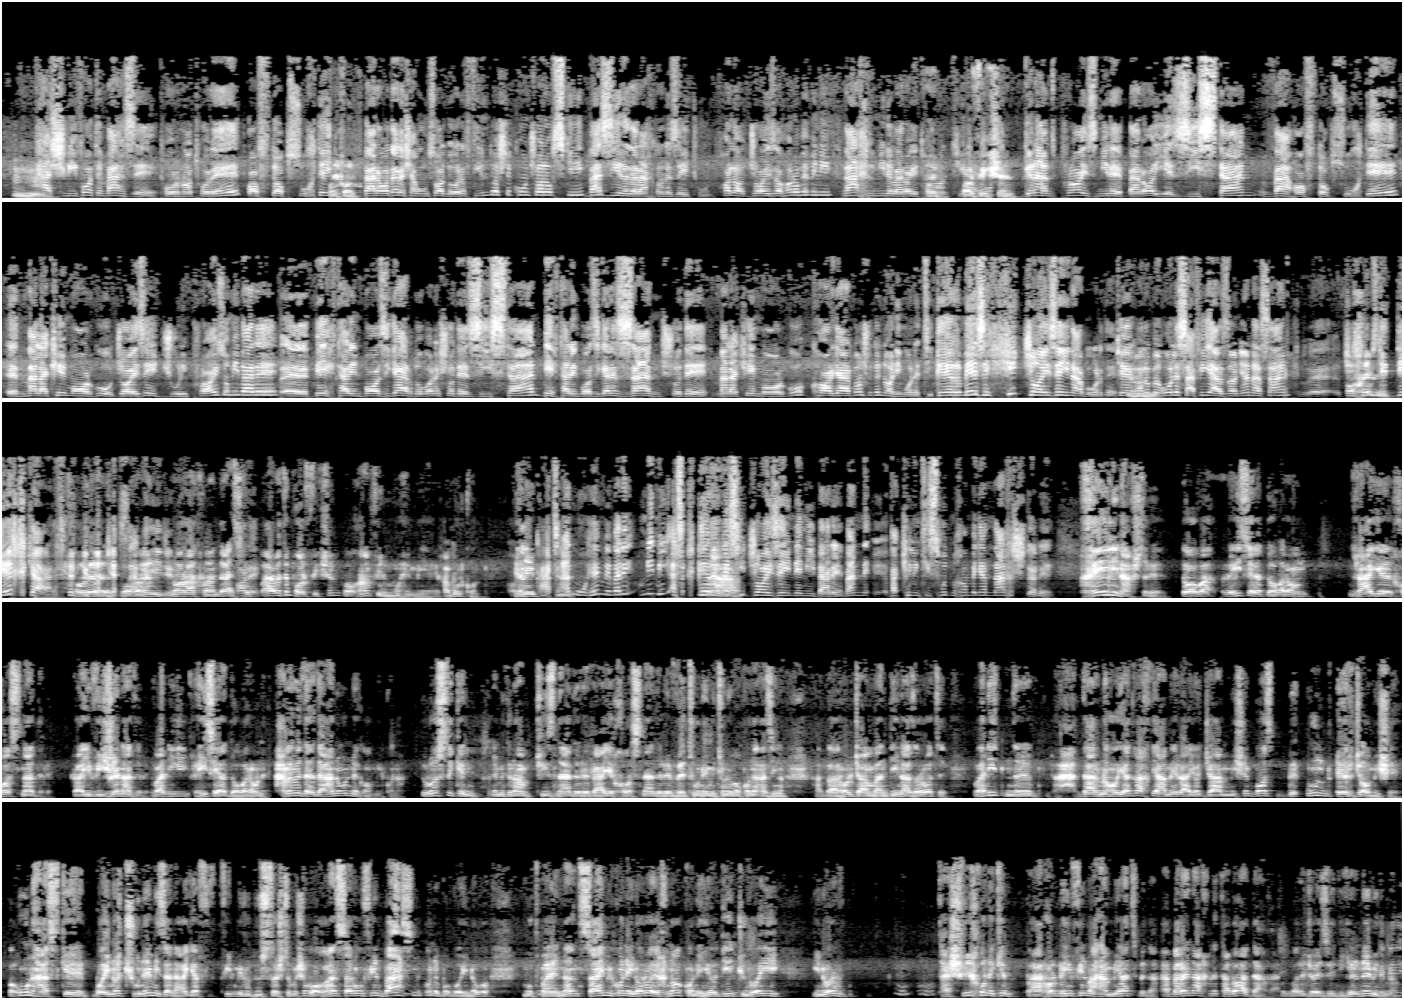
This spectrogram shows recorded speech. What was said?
تشریفات محض تورناتوره آفتاب سوخته. برادرش هم اون سال دوباره فیلم داشته کنچالوفسکی و زیر درختان زیتون. حالا جایزه ها رو ببینید. نخل میره برای تارانتینو. grand prize میره برای زیستن و آفتاب سوخته ملکه مارگو جایزه jury prize رو می‌بره. بهترین بازیگر دوباره شده زیستن بهترین بازیگر زن شده ملکه مارگو کارگردان شده نانی مورتی. قرمز هیچ جایزه ای نبرده. که حالا به قول صفی یزدانیان هستن خیلی. دق کرد. آره واقعا ناراحت کننده است. آره. خب البته Pulp Fiction واقعا فیلم مهمیه. قبول کن. آره یعنی قطعا مهمه ولی می, می اصلا قرمزی جایزه ای نمی‌بره. من و کلینت بود می‌خوام بگم نقش داره. خیلی نقش داره. داور رئیس هیئت داوران رأی خاص نداره. رأی ویژه نداره ولی رئیس هیئت داورانه. همه به دهن اون نگاه می‌کنن. درسته که نمی‌دونم چیز نداره رأی خاص نداره وتو نمی‌تونه بکنه از اینا. به حال جنبندی نظراته. ولی در نهایت وقتی همه رأی جمع میشه باز به اون ارجاع میشه و اون هست که با اینا چونه می‌زنه. اگر فیلمی رو دوست داشته باشه واقعا سر اون فیلم بحث می‌کنه با با اینا و مطمئنا سعی می‌کنه اینا رو اقناع کنه یا یه جورایی اینا رو تشویق کنه که به حال به این فیلم اهمیت بدن. برای نخل طلا حداقل. برای جایزه دیگه نمی‌دونم.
